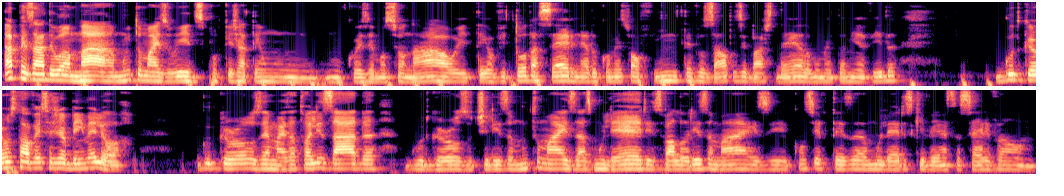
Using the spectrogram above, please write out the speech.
Apesar de eu amar muito mais Weeds, porque já tem um, uma coisa emocional e ter, eu vi toda a série, né, do começo ao fim, teve os altos e baixos dela, o momento da minha vida, Good Girls talvez seja bem melhor. Good Girls é mais atualizada, Good Girls utiliza muito mais as mulheres, valoriza mais e com certeza mulheres que veem essa série vão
